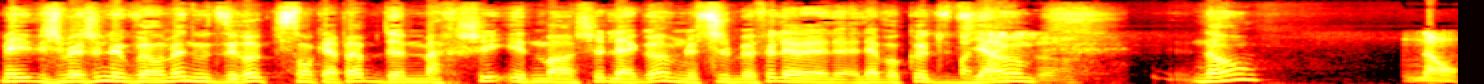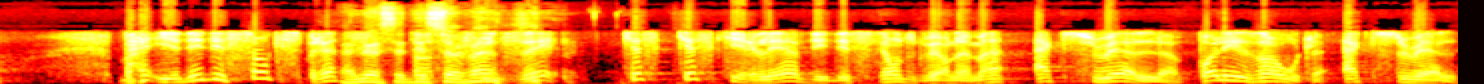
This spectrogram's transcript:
mais j'imagine le gouvernement nous dira qu'ils sont capables de marcher et de mâcher de la gomme. si je me fais l'avocat du diable. Non? Non. Ben, il y a des décisions qui se prennent. Ben là, c'est décevant. Qu'est-ce qui relève des décisions du gouvernement actuelles, pas les autres, actuelles?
